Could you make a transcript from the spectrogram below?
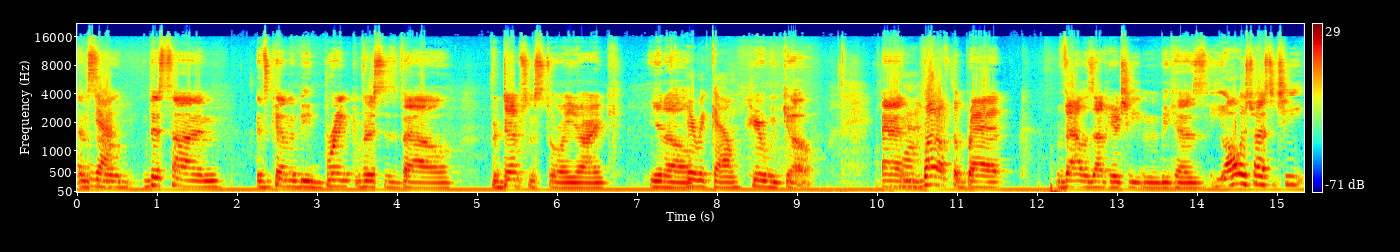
And so Yeah. this time it's gonna be Brink versus Val, redemption story arc. You know, Here we go. here we go. And Yeah. right off the bat, Val is out here cheating because he always tries to cheat.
